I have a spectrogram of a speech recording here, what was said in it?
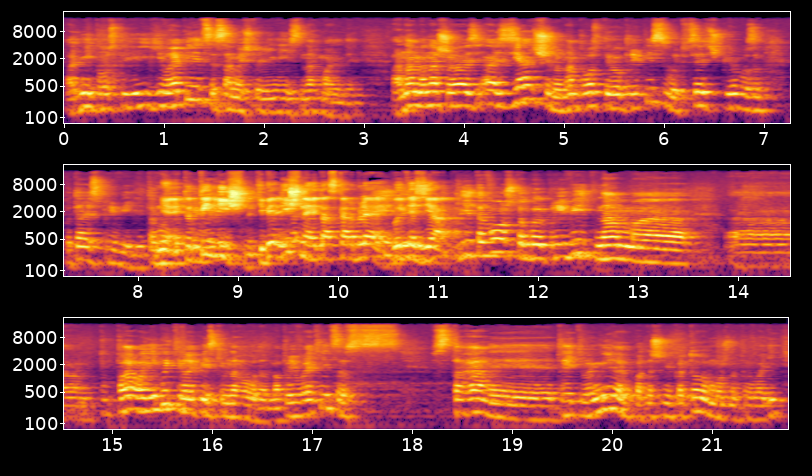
одни просто европейцы, самые что ни на есть нормальные, а нам нашу ази- азиатчину, нам просто его приписывают, всяческим образом пытаясь привить. Того, Нет, это ты привить- лично. Тебя лично это оскорбляет, Для- быть азиатом. Для того, чтобы привить нам э, э, право не быть европейским народом, а превратиться в с- в страны третьего мира, по отношению к которым можно проводить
